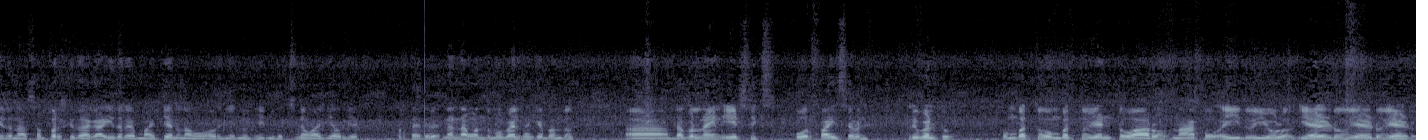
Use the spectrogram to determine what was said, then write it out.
ಇದನ್ನ ಸಂಪರ್ಕಿಸಿದಾಗ ಇದರ ಮಾಹಿತಿಯನ್ನು ನಾವು ಅವರಿಗೆ ಇನ್ನೂ ಇನ್ನು ಹೆಚ್ಚಿನವಾಗಿ ಅವರಿಗೆ ಕೊಡ್ತಾ ಇದ್ದೇವೆ. ನನ್ನ ಒಂದು ಮೊಬೈಲ್ ಸಂಖ್ಯೆ ಬಂದು double nine eight six four five seven triple two ಒಂಬತ್ತು ಒಂಬತ್ತು ಎಂಟು ಆರು ನಾಲ್ಕು ಐದು ಏಳು ಎರಡು ಎರಡು ಎರಡು.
